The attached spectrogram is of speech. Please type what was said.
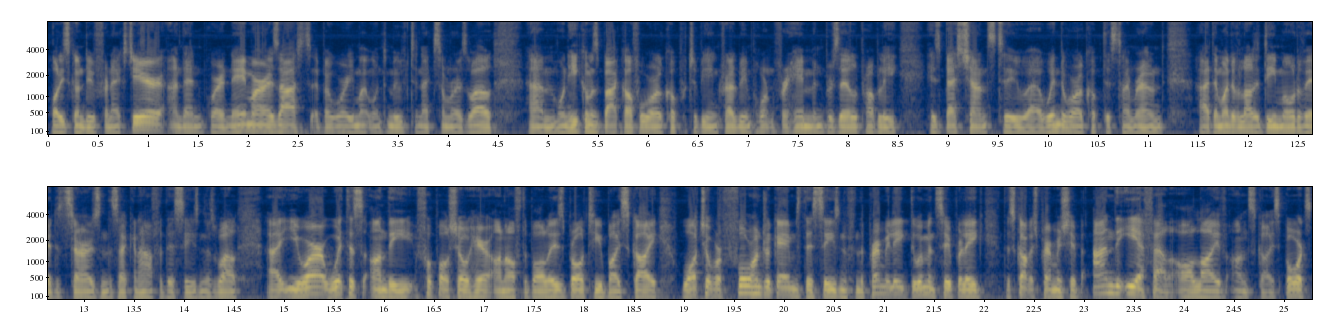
what he's going to do for next year, and then where Neymar is at about where he might want to move to next summer as well. Um, when he comes back off a World Cup, which would be incredibly important for him in Brazil, probably his best chance to uh, win the World Cup this time around. Uh, they might have a lot of demotivated stars in the second half of this season as well. Uh, you are with us on the football show here on Off the Ball. It is brought to you by Sky. Watch over 400 games this season from the Premier League, the Women's Super League, the Scottish Scottish Premiership and the EFL, all live on Sky Sports.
